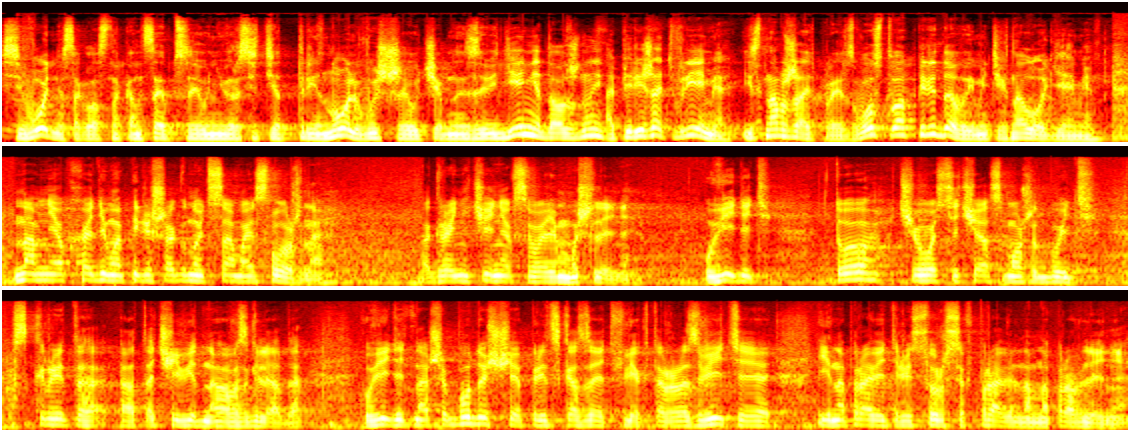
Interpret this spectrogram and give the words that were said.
Сегодня, согласно концепции «Университет 3.0», высшие учебные заведения должны опережать время и снабжать производство передовыми технологиями. Нам необходимо перешагнуть самое сложное – ограничение в своем мышлении. Увидеть то, чего сейчас может быть скрыто от очевидного взгляда. Увидеть наше будущее, предсказать вектор развития и направить ресурсы в правильном направлении.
